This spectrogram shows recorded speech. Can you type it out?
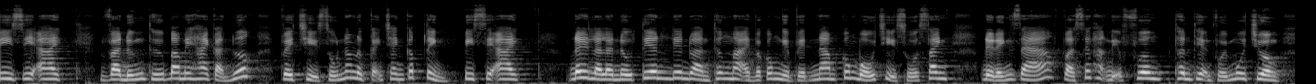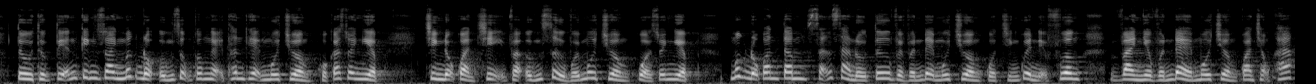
PGI và đứng thứ 32 cả nước về chỉ số năng lực cạnh tranh cấp tỉnh PCI. Đây là lần đầu tiên Liên đoàn Thương mại và Công nghiệp Việt Nam công bố chỉ số xanh để đánh giá và xếp hạng địa phương thân thiện với môi trường từ thực tiễn kinh doanh mức độ ứng dụng công nghệ thân thiện môi trường của các doanh nghiệp, trình độ quản trị và ứng xử với môi trường của doanh nghiệp, mức độ quan tâm, sẵn sàng đầu tư về vấn đề môi trường của chính quyền địa phương và nhiều vấn đề môi trường quan trọng khác.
